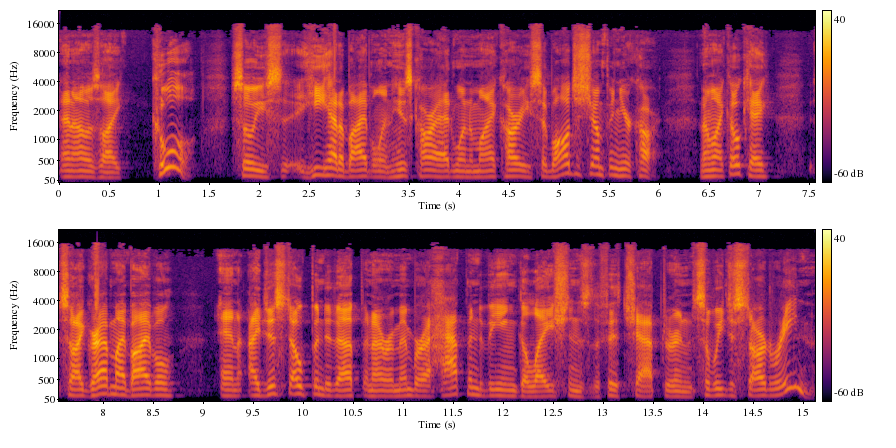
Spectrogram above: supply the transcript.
And I was like, "Cool." So he he had a Bible in his car. I had one in my car. He said, "Well, I'll just jump in your car." And I'm like, "Okay." So I grabbed my Bible and I just opened it up, and I remember I happened to be in Galatians, the fifth chapter, and so we just started reading.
